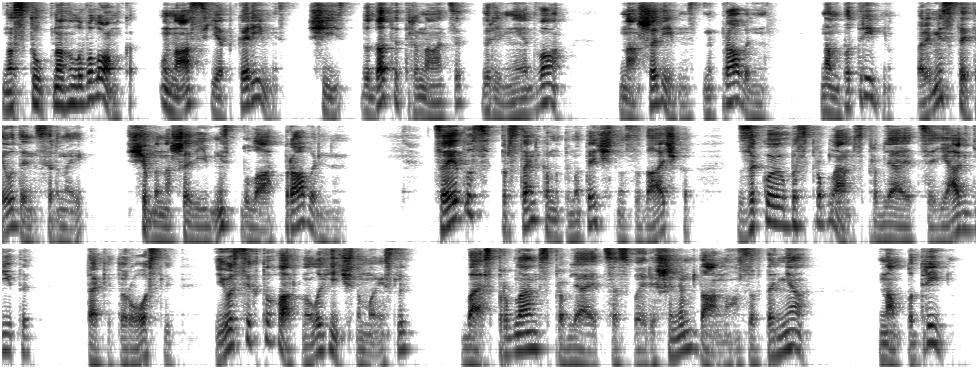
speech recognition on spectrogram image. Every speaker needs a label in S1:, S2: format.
S1: Наступна головоломка. У нас є така рівність. 6 додати 13 дорівнює 2. Наша рівність неправильна. Нам потрібно перемістити один сірник, щоб наша рівність була правильною. Це є досить простенька математична задачка, з якою без проблем справляються як діти, так і дорослі. І усі, хто гарно логічно мислить, без проблем справляється з вирішенням даного завдання. Нам потрібно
